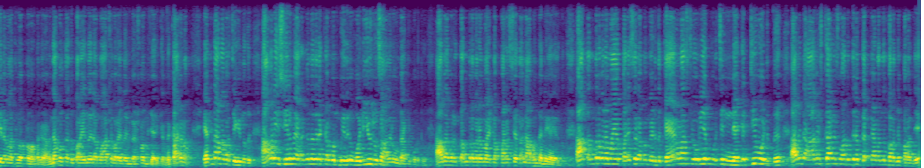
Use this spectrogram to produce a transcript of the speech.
ചില മാധ്യമ പ്രവർത്തകരാണ്. നമുക്കത് പറയുന്ന ഭാഷ പറയുന്നതിന് വിഷമം വിചാരിക്കുന്നത് കാരണം എന്താണ് അവർ ചെയ്യുന്നത്? അവർ ഈ സിനിമ ഇറങ്ങുന്നതിനേക്കാൾ മുമ്പ് ഇതിന് വലിയൊരു സാധനം ഉണ്ടാക്കി കൊടുത്തു. അത് അവർ തന്ത്രപരമായിട്ട് പരസ്യ ലാഭം തന്നെയായിരുന്നു. ആ തന്ത്രപരമായ പരസ്യ ലാഭം എടുത്ത് കേരള സ്റ്റോറിയെ കുറിച്ച് നെഗറ്റീവ് എടുത്ത് അതിന്റെ ആവിഷ്കാര സ്വാതന്ത്ര്യം തെറ്റാണെന്ന് പറഞ്ഞ് പറഞ്ഞ്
